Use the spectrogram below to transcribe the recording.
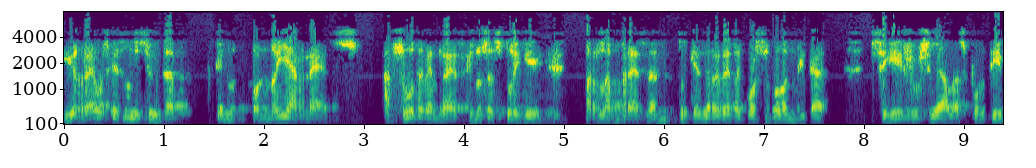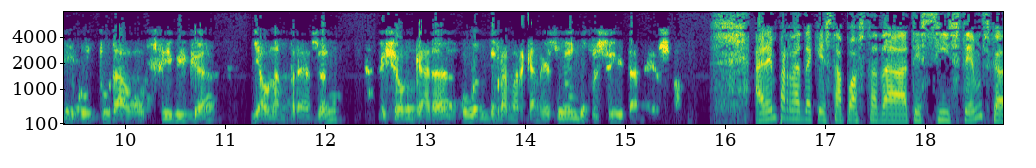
I Reus, que és una ciutat que, on no hi ha res, absolutament res que no s'expliqui per l'empresa, perquè darrere de qualsevol entitat, sigui social, esportiva, cultural, cívica, hi ha una empresa això encara ho hem de remarcar més, ho hem de facilitar més. No? Ara hem parlat d'aquesta aposta de T-Systems, que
